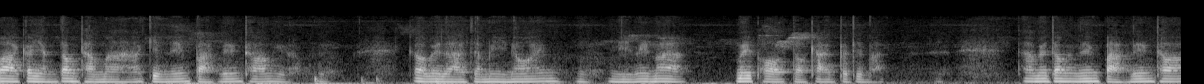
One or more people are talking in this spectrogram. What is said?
วะก็ยังต้องทำมาหากินเลี้ยงปากเลี้ยงท้องอยู่ ก็เวลาจะมีน้อยมีไม่มาก ไม่พอต่อการปฏิบัติ ถ้าไม่ต้องเลี้ยงปากเลี้ยงท้อง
